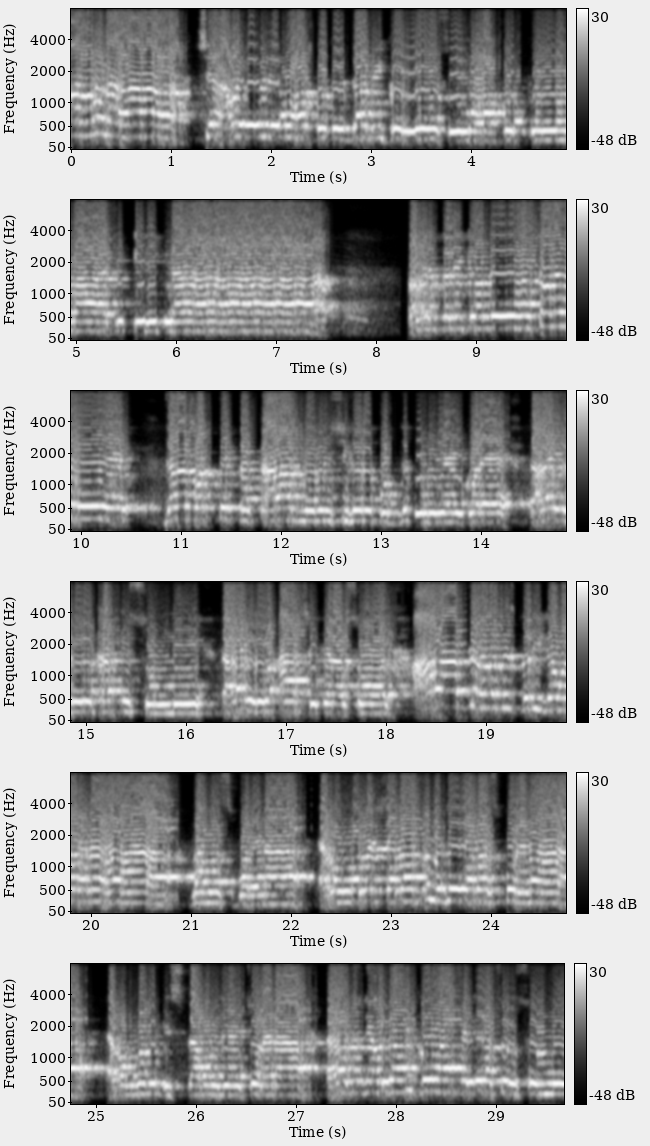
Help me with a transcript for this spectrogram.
মানলো না সে আমার রবির মহাব্বতের দাবি করলো সে মহাব্বত করলো না ঠিক কি ঠিক না তাদের তরিকা অনুযায়ী যারা চলে যারা প্রত্যেকটা কাজ নবীর শিখের পদ্ধতি অনুযায়ী করে তারাই হলো খাঁটি সুন্নি তারাই হলো আশিকের আসল আর যারা নবীর তরিকা মানে না নামাজ পড়ে না এবং নবীর লেবাস অনুযায়ী নামাজ পড়ে না এবং নবীর ইসলাম অনুযায়ী চলে না তারা যদি ওই দাবি করে আশিকের আসল সুন্নি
